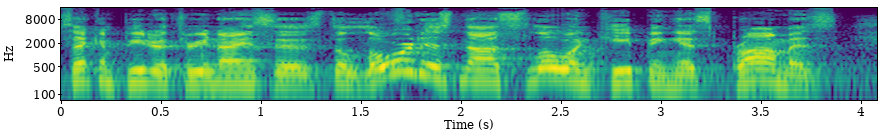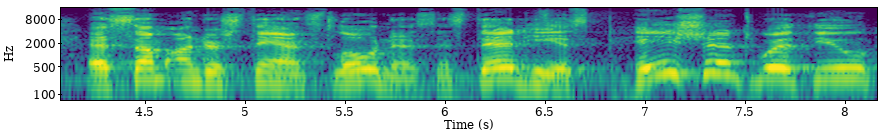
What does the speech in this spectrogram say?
2 Peter 3 9 says, The Lord is not slow in keeping His promise, as some understand slowness. Instead, He is patient with you,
